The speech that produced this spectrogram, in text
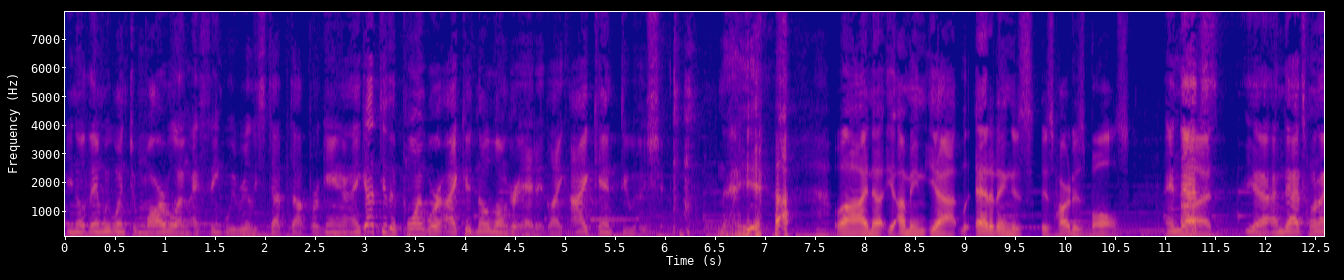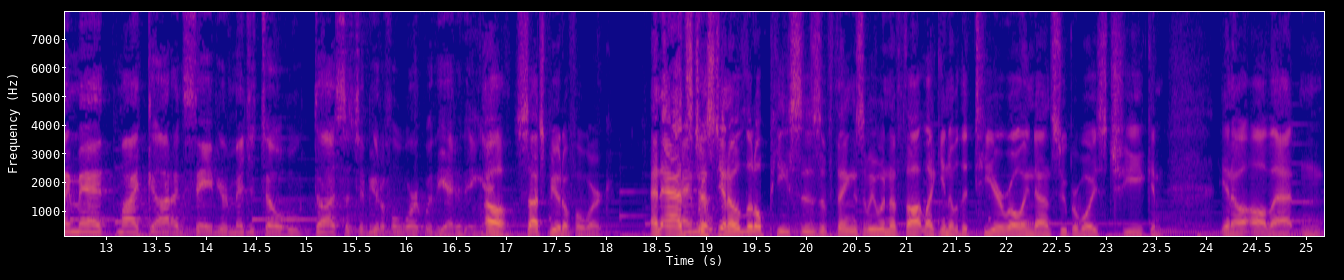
You know, then we went to Marvel, and I think we really stepped up our game. And I got to the point where I could no longer edit. Like I can't do this shit. yeah. Well, I know. I mean, yeah, editing is is hard as balls. And that's Uh, Yeah, and that's when I met my God and Savior Midgeto, who does such a beautiful work with the editing. Oh, such beautiful work. And adds And just, we- you know, little pieces of things that we wouldn't have thought, like, you know, the tear rolling down Superboy's cheek and, you know, all that. And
